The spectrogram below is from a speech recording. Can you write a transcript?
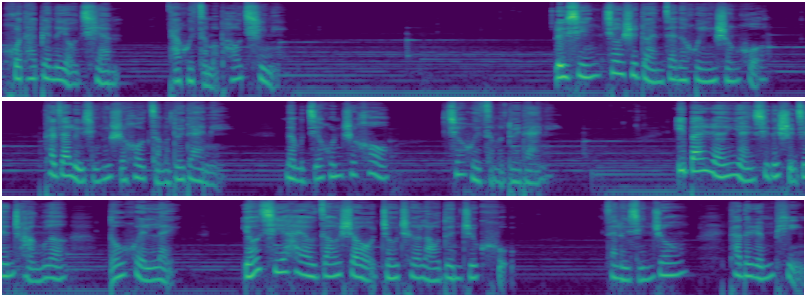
或他变得有钱，他会怎么抛弃你？旅行就是短暂的婚姻生活，他在旅行的时候怎么对待你，那么结婚之后就会怎么对待你。一般人演戏的时间长了都会累，尤其还要遭受舟车劳顿之苦。在旅行中，他的人品、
